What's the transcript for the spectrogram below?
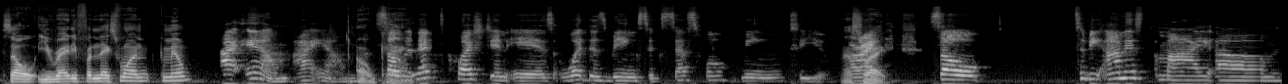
So you ready for the next one, Camille? I am. I am. Okay. So the next question is what does being successful mean to you? That's right. So to be honest, my um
